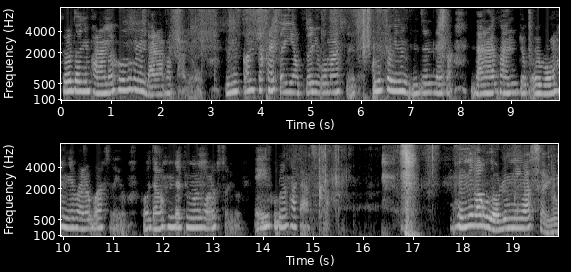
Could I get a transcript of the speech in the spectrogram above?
그러더니 바람에 훌훌 날아갔어요. 눈이 깜짝할 사이에 없어지고 말았어요. 구루터기는 민들레가 날아간 쪽을 멍하니 바라보았어요. 그러다가 혼자 중얼거렸어요. 에이, 후련하다. 가고 여름이 왔어요.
